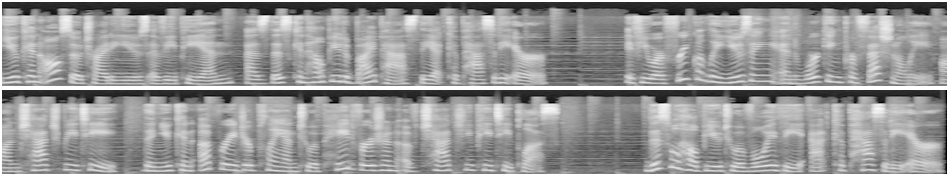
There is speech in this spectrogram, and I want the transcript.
You can also try to use a VPN, as this can help you to bypass the at capacity error if you are frequently using and working professionally on ChatGPT, then you can upgrade your plan to a paid version of ChatGPT Plus. This will help you to avoid the at capacity error.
